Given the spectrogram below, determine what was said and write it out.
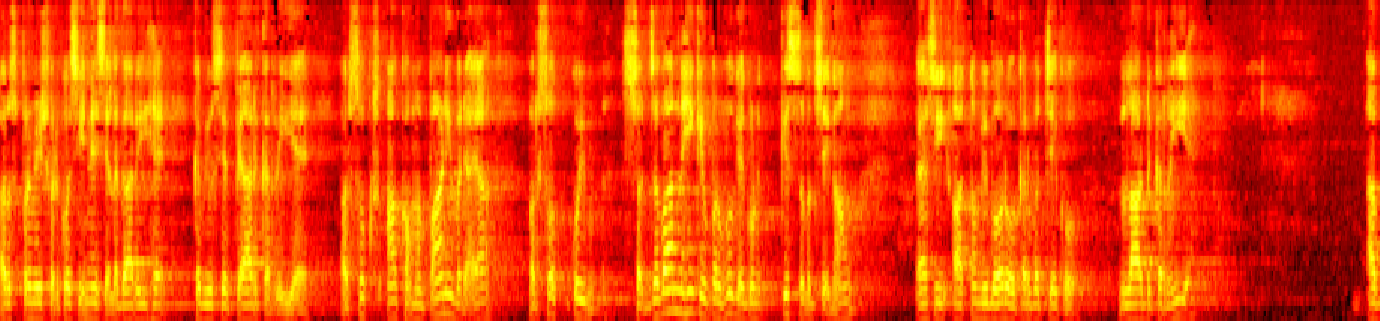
और उस परमेश्वर को सीने से लगा रही है, कभी उससे प्यार कर रही है, और सुख आँखों में पानी बजाया और सुख कोई जबान नहीं कि प्रभु के गुण किस शब्द से गाऊं। ऐसी आत्म विभोर होकर बच्चे को लाड कर रही है। अब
